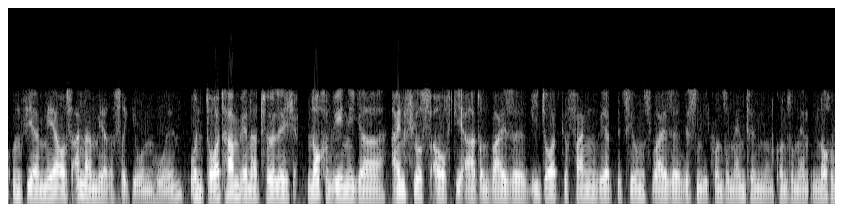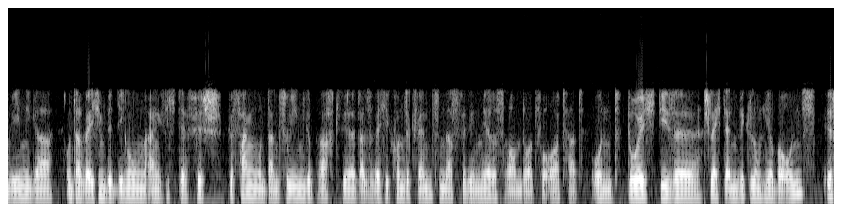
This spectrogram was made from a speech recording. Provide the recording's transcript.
und wir mehr aus anderen Meeresregionen holen. Und dort haben wir natürlich noch weniger Einfluss auf die Art und Weise, wie dort gefangen wird, beziehungsweise wissen die Konsumentinnen und Konsumenten noch weniger, unter welchen Bedingungen eigentlich der Fisch gefangen und dann zu ihnen gebracht wird, also welche Konsequenzen das für den Meeresraum dort vor Ort hat. Und durch diese schlechte Entwicklung hier bei uns ist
